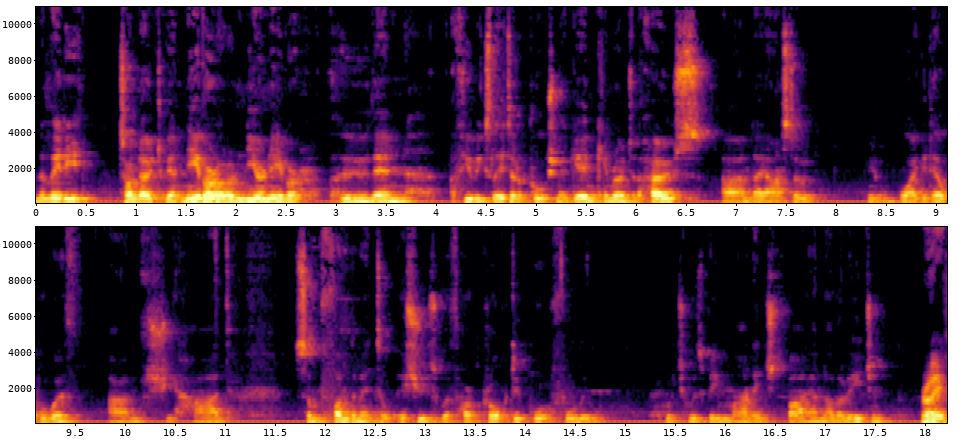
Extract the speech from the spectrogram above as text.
the lady turned out to be a neighbour or a near neighbour who then a few weeks later approached me again, came round to the house, and I asked her you know, what I could help her with and she had some fundamental issues with her property portfolio, which was being managed by another agent, Right.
